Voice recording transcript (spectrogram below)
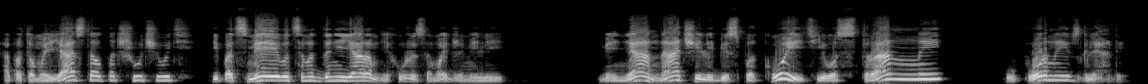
А потом и я стал подшучивать и подсмеиваться над Данияром не хуже самой Джамили. Меня начали беспокоить его странные, упорные взгляды.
